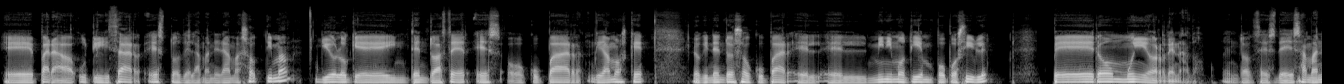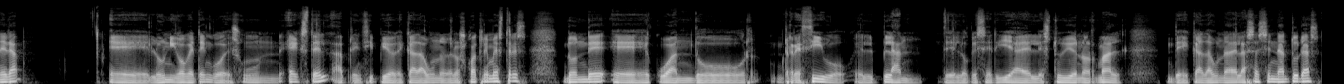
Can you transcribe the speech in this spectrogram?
eh, para utilizar esto de la manera más óptima, yo lo que intento hacer es ocupar, digamos que lo que intento es ocupar el, mínimo tiempo posible, pero muy ordenado. Entonces, de esa manera, eh, lo único que tengo es un Excel a principio de cada uno de los cuatrimestres, donde eh, cuando recibo el plan de lo que sería el estudio normal de cada una de las asignaturas,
